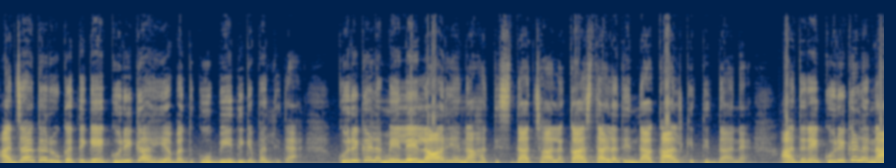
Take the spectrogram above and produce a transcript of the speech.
ಅಜಾಗರೂಕತೆಗೆ ಕುರಿಗಾಹಿಯ ಬದುಕು ಬೀದಿಗೆ ಬಂದಿದೆ. ಕುರಿಗಳ ಮೇಲೆ ಲಾರಿಯನ್ನು ಹತ್ತಿಸಿದ ಚಾಲಕ ಸ್ಥಳದಿಂದ ಕಾಲ್ಕಿತ್ತಿದ್ದಾನೆ ಆದರೆ ಕುರಿಗಳನ್ನು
